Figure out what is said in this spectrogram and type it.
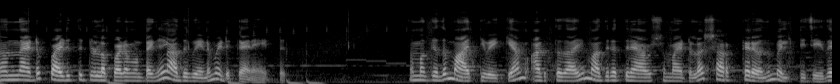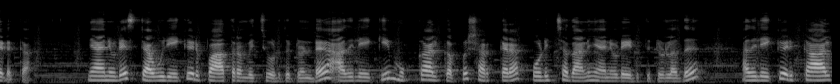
നന്നായിട്ട് പഴുത്തിട്ടുള്ള പഴമുണ്ടെങ്കിൽ അത് വേണം എടുക്കാനായിട്ട്. നമുക്കിത് മാറ്റി വയ്ക്കാം. അടുത്തതായി മധുരത്തിന് ആവശ്യമായിട്ടുള്ള ശർക്കര ഒന്ന് മെൽറ്റ് ചെയ്തെടുക്കാം. ഞാനിവിടെ സ്റ്റൗവിലേക്ക് ഒരു പാത്രം വെച്ച് കൊടുത്തിട്ടുണ്ട്. അതിലേക്ക് മുക്കാൽ കപ്പ് ശർക്കര പൊടിച്ചതാണ് ഞാനിവിടെ എടുത്തിട്ടുള്ളത്. അതിലേക്ക് ഒരു കാൽ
